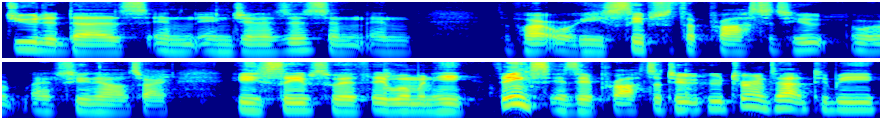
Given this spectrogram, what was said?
Judah does in, in Genesis and, and the part where he sleeps with a prostitute, or actually, no, sorry. He sleeps with a woman he thinks is a prostitute who turns out to be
